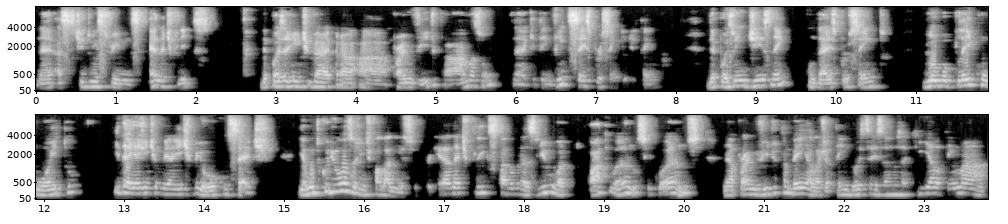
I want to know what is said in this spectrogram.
né, assistido em streamings é Netflix. Depois a gente vai para a Prime Video, para a Amazon, né, que tem 26% de tempo. Depois vem Disney, com 10%, Globoplay com 8%, e daí a gente vê a HBO com 7%. E é muito curioso a gente falar nisso, porque a Netflix está no Brasil há quatro anos, cinco anos. Né? A Prime Video também, ela já tem dois, três anos aqui e ela tem uma,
